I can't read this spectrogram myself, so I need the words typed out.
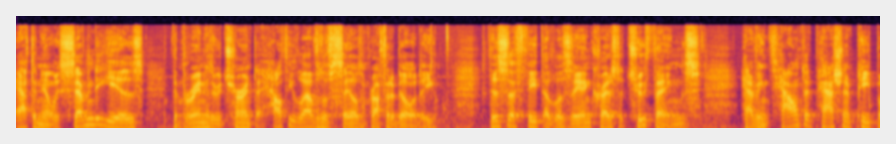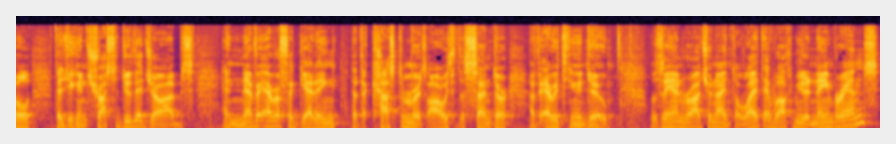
After nearly 70 years, the brand has returned to healthy levels of sales and profitability. This is a feat that Lizanne credits to two things having talented, passionate people that you can trust to do their jobs, and never ever forgetting that the customer is always at the center of everything you do. Lizanne, Roger, and I are delighted to welcome you to Name Brands.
